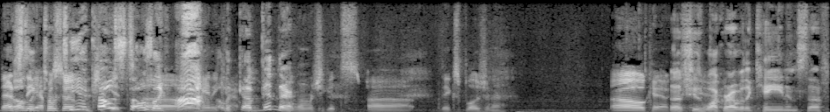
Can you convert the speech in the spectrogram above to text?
That's the like, episode Tortilla Coast. gets, I was like, uh, ah, like, I've been there. The one where she gets uh, the explosion. Oh, okay. okay Uh, she's walking around with a cane and stuff.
